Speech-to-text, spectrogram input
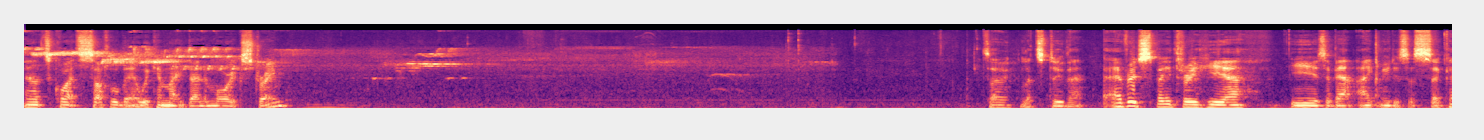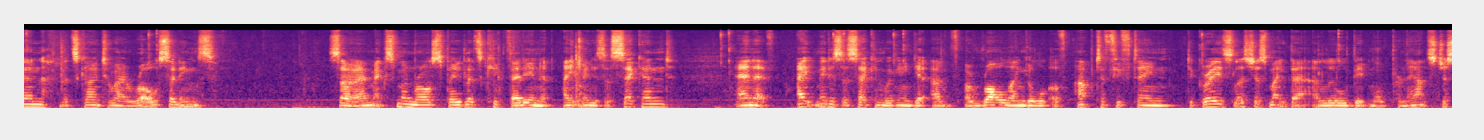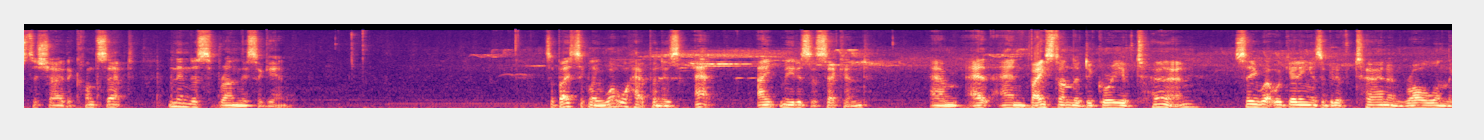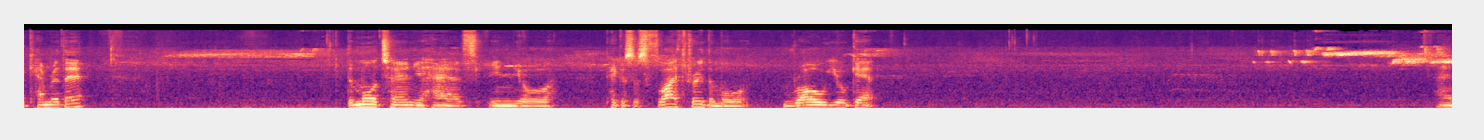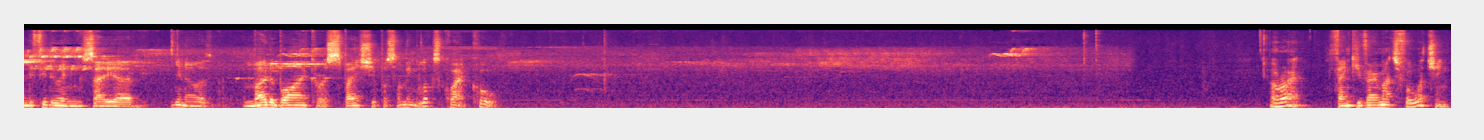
Now it's quite subtle there, we can make that a more extreme. So let's do that. Average speed through here is about 8 meters a second. Let's go into our roll settings. So our maximum roll speed, let's kick that in at 8 meters a second. And at 8 meters a second, we're going to get a, a, roll angle of up to 15 degrees. Let's just make that a little bit more pronounced just to show the concept and then just run this again. So basically what will happen is at 8 meters a second um, and based on the degree of turn see what we're getting is a bit of turn and roll on the camera there. The more turn you have in your Pegasus fly through the more roll you'll get and if you're doing say a you know a motorbike or a spaceship or something. It looks quite cool. Alright, thank you very much for watching.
